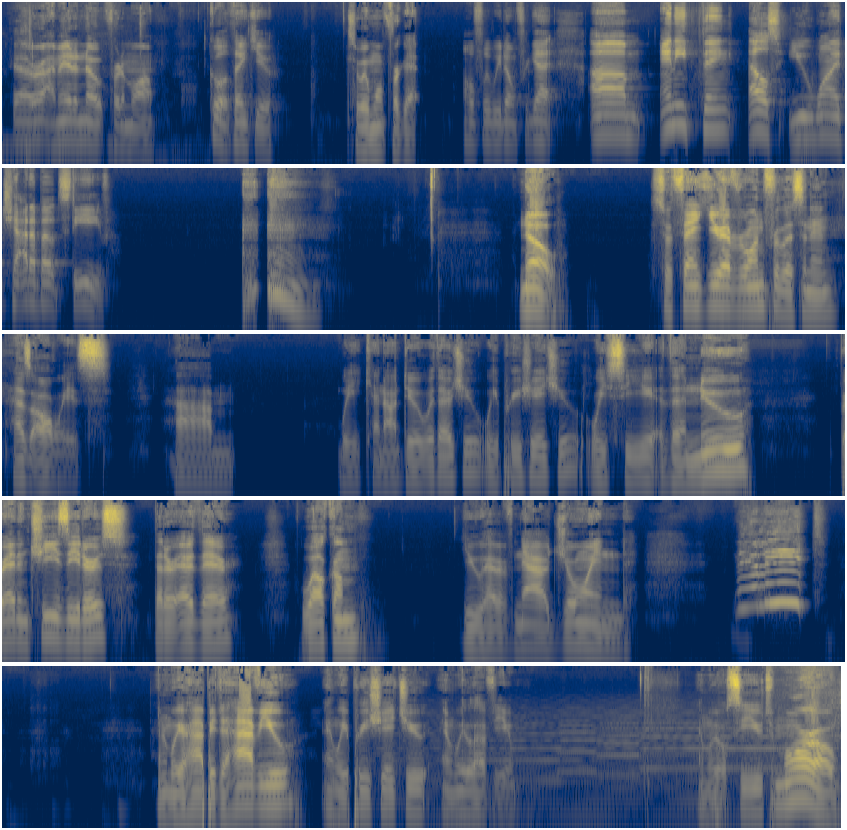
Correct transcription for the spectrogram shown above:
yeah, right. I made a note for tomorrow, Cool, thank you. so we won't forget. Hopefully we don't forget. Um, anything else you want to chat about, Steve? No. So thank you everyone for listening, as always. Um we cannot do it without you. We appreciate you. We see the new bread and cheese eaters that are out there. Welcome. You have now joined the elite. And we are happy to have you, and we appreciate you, and we love you. And we will see you tomorrow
